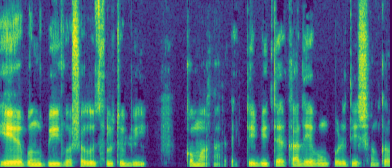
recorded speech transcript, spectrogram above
এ এবং বি গসাগু equal to B comma R একটি বৃত্তের কালি এবং পরিধির সংখ্যা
